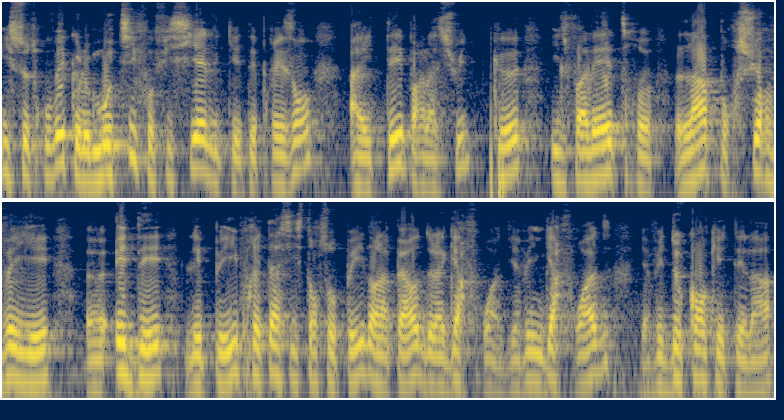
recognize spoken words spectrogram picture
il se trouvait que le motif officiel qui était présent a été par la suite qu'il fallait être là pour surveiller, euh, aider les pays, prêter assistance aux pays dans la période de la guerre froide. Il y avait une guerre froide, il y avait deux camps qui étaient là,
